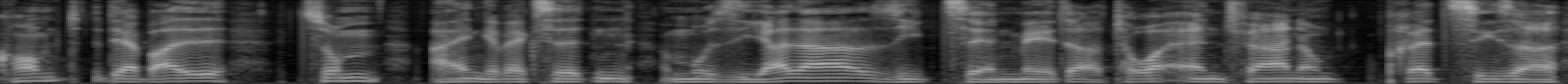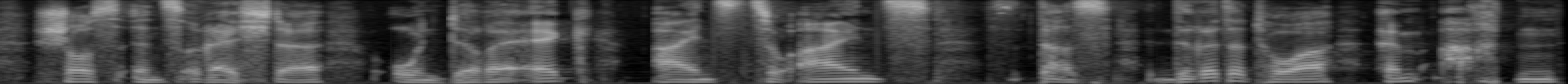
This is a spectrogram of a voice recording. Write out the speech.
kommt der Ball zum eingewechselten Musiala. 17 Meter Torentfernung, präziser Schuss ins rechte untere Eck. 1 zu 1. Das dritte Tor im achten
